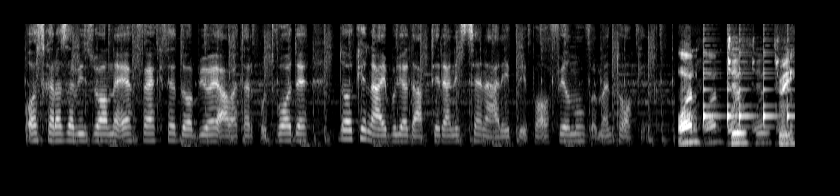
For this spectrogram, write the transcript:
Oscara za vizualne efekte dobio je Avatar put vode, dok je najbolji adaptirani scenarij pripao filmu Women Talking. One, two, three,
